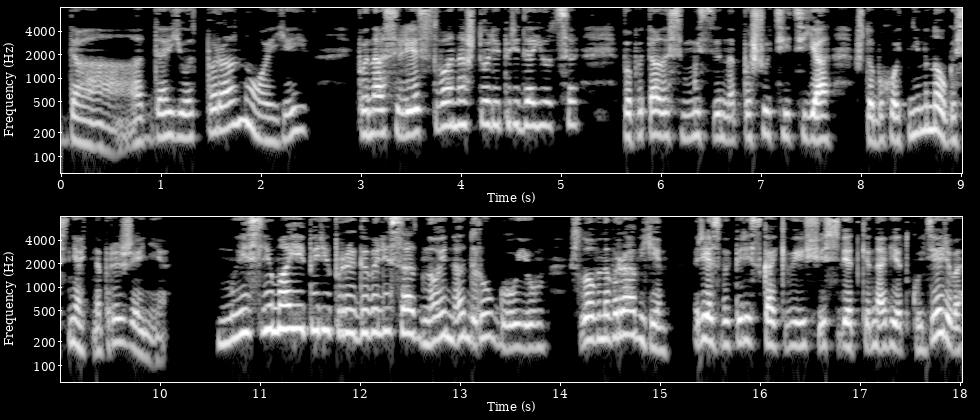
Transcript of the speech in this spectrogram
Да, отдает паранойей. По наследству она, что ли, передается? Попыталась мысленно пошутить я, чтобы хоть немного снять напряжение. Мысли мои перепрыгивали с одной на другую, словно воробьи, резво перескакивающие с ветки на ветку дерева,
